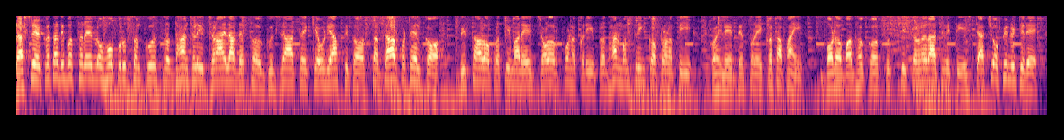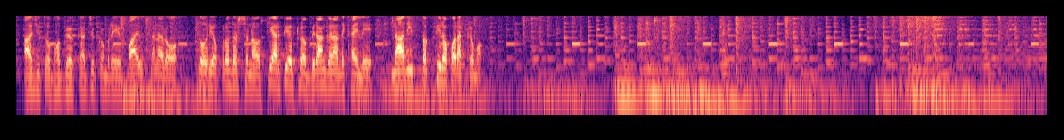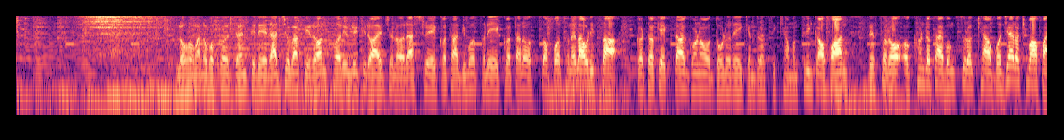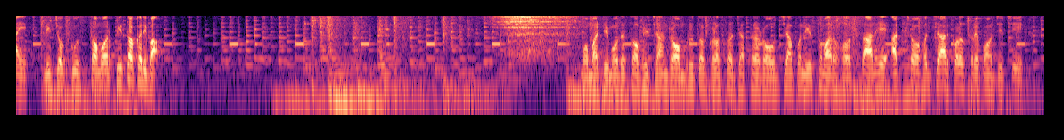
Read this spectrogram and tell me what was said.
રાષ્ટ્રીય એકતા દિવસરે લોહ પુરુષଙ୍କୁ ଶ୍ରଦ୍ଧାଞ୍ଜଳି ଜଣାଇଲା ଦେଶ ଗୁଜରାଟ କେଉଡ଼ିଆସ୍ଥିତ ସର୍ଦ୍ଦାର ପଟେଲଙ୍କ ବିଶାଳ ପ୍ରତିମାରେ ଜଳର୍ପଣ କରି ପ୍ରଧାନମନ୍ତ୍ରୀଙ୍କ ପ୍ରଣତି କହିଲେ ଦେଶର ଏକତା ପାଇଁ ବଡ଼ ବାଧକ ତୁଷ୍ଟିକରଣ ରାଜନୀତି ଷ୍ଟାଚ୍ୟୁ ଅଫ୍ ୟୁନିଟିରେ ଆୟୋଜିତ ଭବ୍ୟ କାର୍ଯ୍ୟକ୍ରମରେ ବାୟୁସେନାର ଶୌର୍ଯ୍ୟ ପ୍ରଦର୍ଶନ ସିଆର୍ପିଏଫ୍ର ବୀରାଙ୍ଗନା ଦେଖାଇଲେ ନାରୀ ଶକ୍ତିର ପରାକ୍ରମ ଲୌହ ମାନବଙ୍କ ଜୟନ୍ତୀରେ ରାଜ୍ୟବ୍ୟାପୀ ରନ୍ ଫର୍ ୟୁନିଟିର ଆୟୋଜନ ରାଷ୍ଟ୍ରୀୟ ଏକତା ଦିବସରେ ଏକତାର ଶପଥ ନେଲା ଓଡ଼ିଶା କଟକ ଏକତା ଗଣ ଦୌଡ଼ରେ କେନ୍ଦ୍ର ଶିକ୍ଷାମନ୍ତ୍ରୀଙ୍କ ଆହ୍ୱାନ ଦେଶର ଅଖଣ୍ଡତା ଏବଂ ସୁରକ୍ଷା ବଜାୟ ରଖିବା ପାଇଁ ନିଜକୁ ସମର୍ପିତ କରିବା ମୋ ମାଟି ମୋ ଦେଶ ଅଭିଯାନର ଅମୃତ କଳସ ଯାତ୍ରାର ଉଦ୍ଯାପନୀ ସମାରୋହ ସାଢ଼େ ଆଠ ହଜାର କଳସରେ ପହଞ୍ଚିଛି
